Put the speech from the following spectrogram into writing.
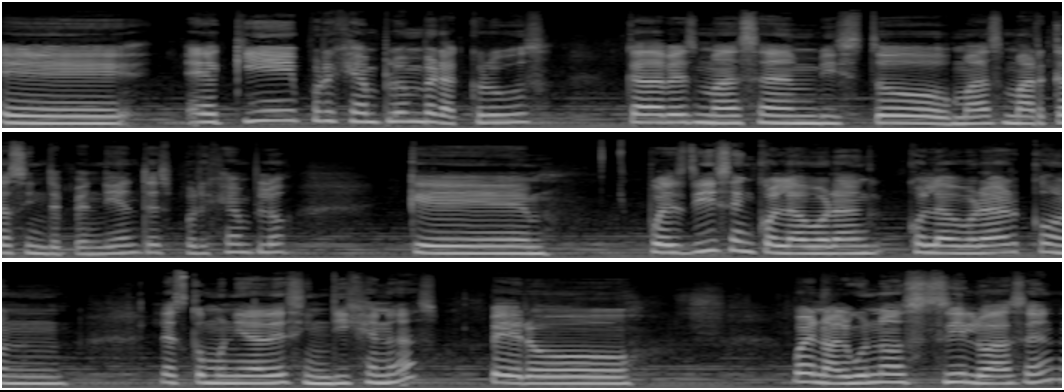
Eh, aquí, por ejemplo, en Veracruz, cada vez más se han visto más marcas independientes, por ejemplo, que pues dicen colaborar, colaborar con las comunidades indígenas, pero bueno, algunos sí lo hacen,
